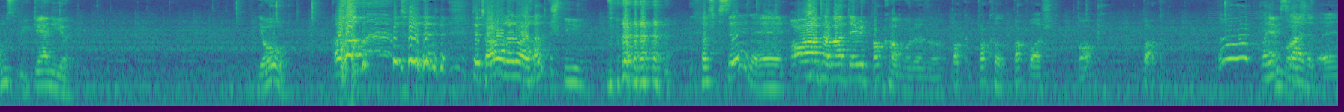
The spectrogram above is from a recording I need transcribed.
Du rammst mich gern hier. Jo! Oh, der Torwart hat noch als Hand gespielt. Hab ich gesehen, ey. Oh, da war David Bockham oder so. Bock, Bock, Bockwashed. Bock. Bock. Ah, Handwashed. hingeslidet, ey.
